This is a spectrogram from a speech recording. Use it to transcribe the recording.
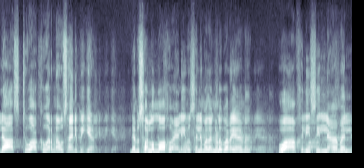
ലാസ്റ്റ് വാക്ക് പറഞ്ഞ് അവസാനിപ്പിക്കുകയാണ്. നബി അലൈ വസല്ലം തങ്ങൾ പറയാണ് വാഖ്ലിസിൽ അമൽ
